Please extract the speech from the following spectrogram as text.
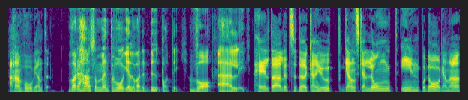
Ah, Han vågar inte. Var det han som inte vågade eller var det du Patrik? Var ärlig. Helt ärligt så dök han ju upp ganska långt in på dagarna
